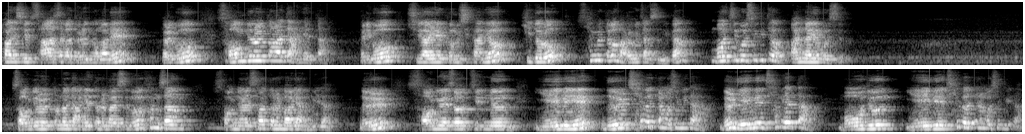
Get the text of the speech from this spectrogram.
84세가 되는 동안에 결국 성전을 떠나지 않았다. 그리고 주야에 금식하며 기도로 섬겼다고 말하고 있지 않습니까? 멋진 모습이죠. 안나의 모습. 성전을 떠나지 않았다는 말씀은 항상 성전에 살았다는 말이 아닙니다. 늘 성경에서 드리는 예배에 늘 참여했다는 것입니다. 늘 예배에 참여했다. 모든 예배에 참여했다는 것입니다.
